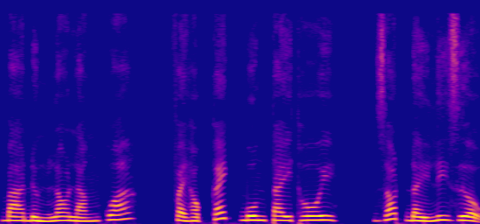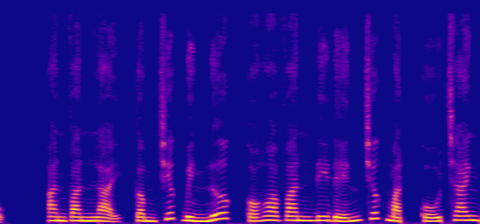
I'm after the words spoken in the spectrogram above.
Ba đừng lo lắng quá, phải học cách buông tay thôi, rót đầy ly rượu. An Văn lại cầm chiếc bình nước có hoa văn đi đến trước mặt cố tranh,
